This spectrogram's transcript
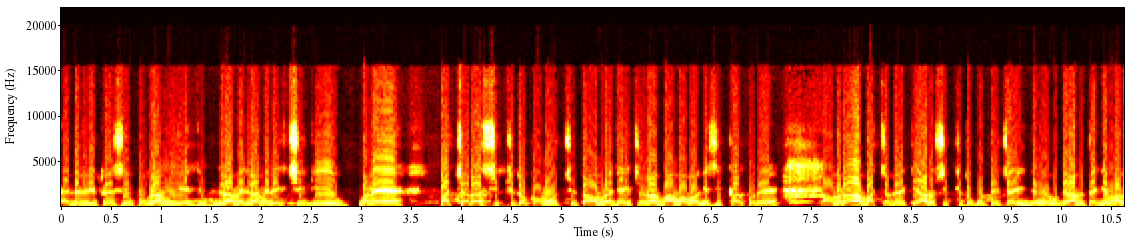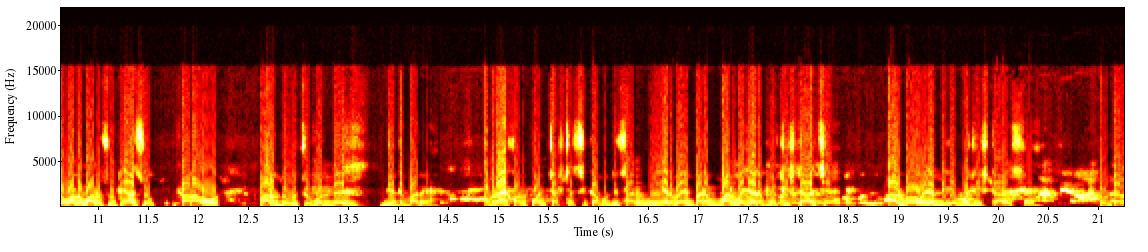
অ্যাডাল্ট লিটারেসি প্রোগ্রাম নিয়ে গ্রামে গ্রামে দেখছি কি মানে বাচ্চারা শিক্ষিত কম হচ্ছে। তো আমরা চাইছি না মা বাবাকে শিক্ষা করে আমরা বাচ্চাদেরকে আরও শিক্ষিত করতে চাই, যেন গ্রাম থেকে ভালো ভালো মানুষ উঠে আসুক, তারাও ভারতে উঁচু পদে যেতে পারে। আমরা এখন পঞ্চাশটা শিক্ষা প্রতিষ্ঠান নিয়ার বাই মানে বানবাজারে পঁচিশটা আছে আর বাবাবাজার দিকে পঁচিশটা আছে। টোটাল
